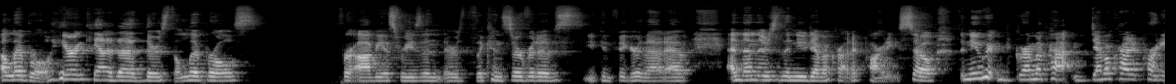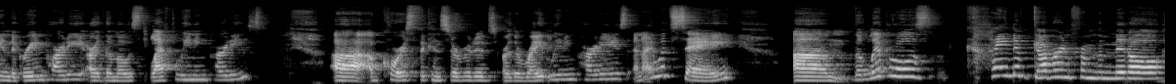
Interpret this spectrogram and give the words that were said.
a liberal. Here in Canada, there's the liberals for obvious reason. There's the conservatives. You can figure that out. And then there's the new Democratic Party. So the new Democratic Party and the Green Party are the most left leaning parties. Uh, of course, the conservatives are the right leaning parties. And I would say um, the liberals kind of govern from the middle,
